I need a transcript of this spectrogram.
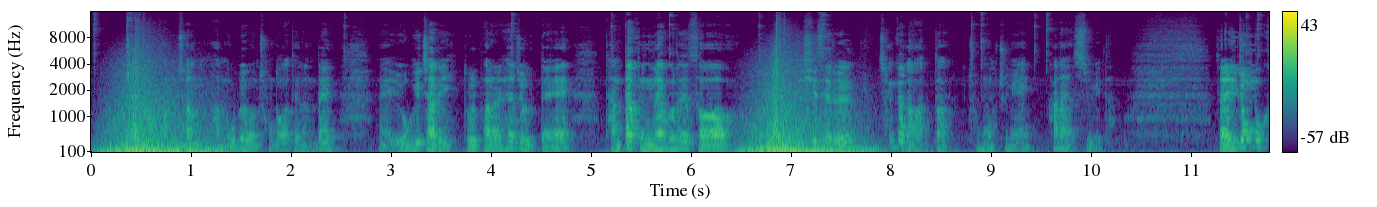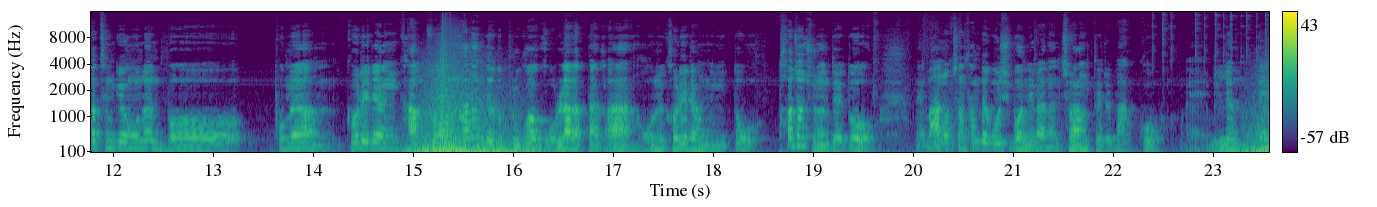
3,500원 정도가 되는데 예, 여기 자리 돌파를 해줄 때 단타 공략을 해서 시세를 챙겨 나왔던 종목 중에 하나였습니다. 자, 이 종목 같은 경우는 뭐 보면 거래량이 감소하는데도 불구하고 올라갔다가 오늘 거래량이 또 터져주는데도 15,350원이라는 저항대를 맞고 네, 밀렸는데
